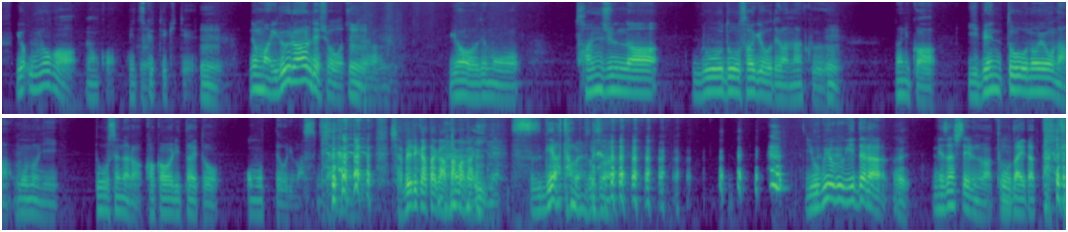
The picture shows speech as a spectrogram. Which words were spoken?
「いや親がなんか見つけてきて、うん。でもまあいろいろあるでしょう」っつって、うん。いやでも単純な労働作業ではなく、うん。何かイベントのようなものにどうせなら関わりたいと思っております。みたいな。喋り方が頭がいいね。すげえ頭良さそうな。よくよく聞いたらはい。目指しているのは東大だった。っていう、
